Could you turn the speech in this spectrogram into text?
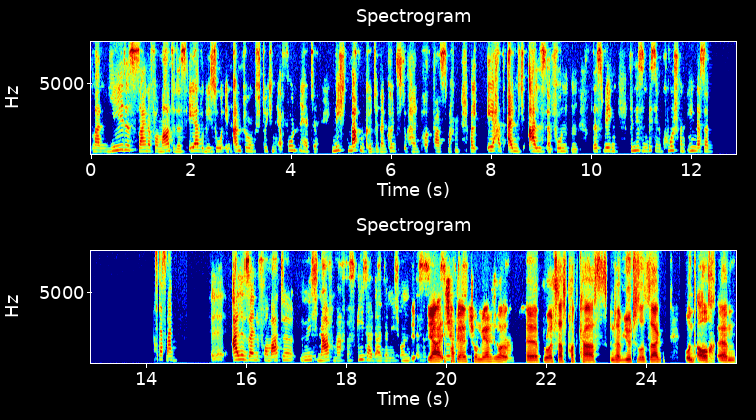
man jedes seiner Formate, das er wirklich so in Anführungsstrichen erfunden hätte, nicht machen könnte, dann könntest du keinen Podcast machen, weil er hat eigentlich alles erfunden. Deswegen finde ich es ein bisschen komisch von ihm, dass er, dass man äh, alle seine Formate nicht nachmacht. Das geht halt einfach nicht. Und Ja, so, ich habe ja jetzt schon mehrere äh, Brawl Stars Podcasts interviewt sozusagen und auch, ähm,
